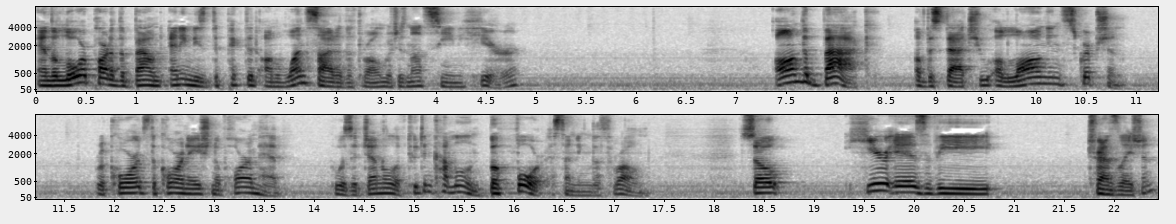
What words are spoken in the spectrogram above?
and the lower part of the bound enemies depicted on one side of the throne, which is not seen here. On the back of the statue, a long inscription records the coronation of Horemheb, who was a general of Tutankhamun before ascending the throne. So here is the translation,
